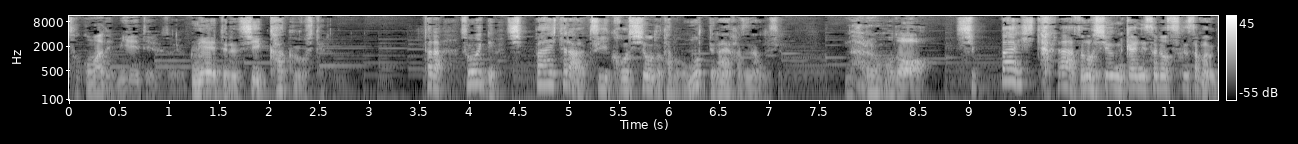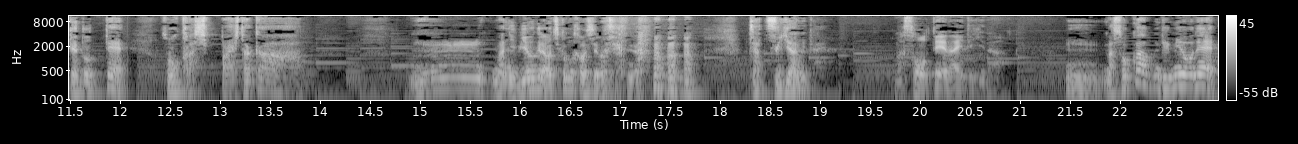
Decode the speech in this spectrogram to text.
そこまで見れてるというか。見えてるし、覚悟してる。ただ、その時に失敗したら次こうしようと多分思ってないはずなんですよ。なるほど。失敗したら、その瞬間にそれをすぐさま受け取って、そうか、失敗したか。うーん、まあ2秒ぐらい落ち込むかもしれませんが。じゃあ次はみたいな。まあ、想定内的な。うん。まあそこは微妙で、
